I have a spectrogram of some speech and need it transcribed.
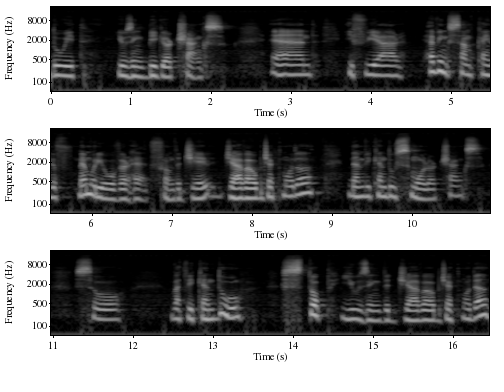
do it using bigger chunks. And if we are having some kind of memory overhead from the J Java object model, then we can do smaller chunks. So what we can do, stop using the Java object model,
